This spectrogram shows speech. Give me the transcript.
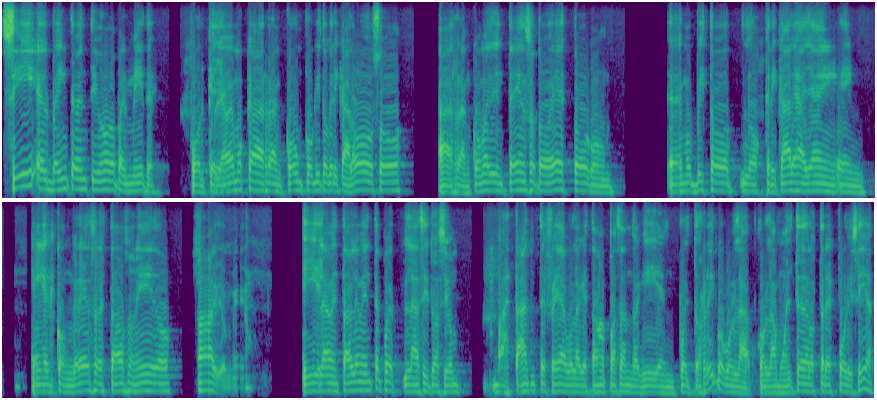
Si el 2021 lo permite, porque Sí. ya vemos que arrancó un poquito gricaloso, arrancó medio intenso todo esto, con hemos visto los cricales allá en, en, en el Congreso de Estados Unidos Ay, Dios mío. y lamentablemente pues la situación bastante fea por la que estamos pasando aquí en Puerto Rico con la, con la muerte de los tres policías.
